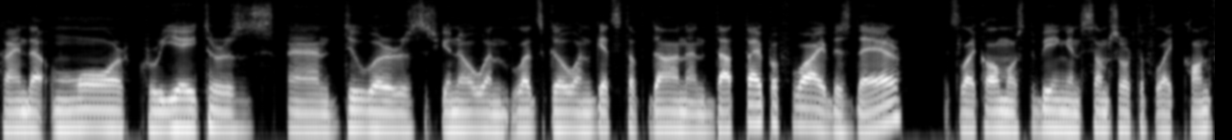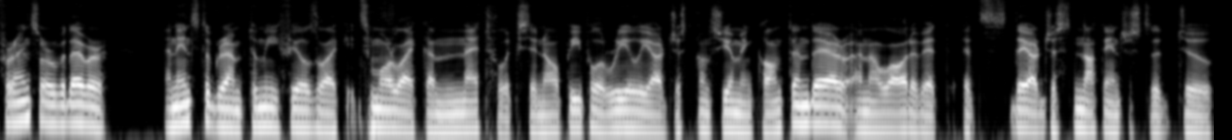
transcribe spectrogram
kind of more creators and doers, you know, and let's go and get stuff done. And that type of vibe is there. It's like almost being in some sort of like conference or whatever. And Instagram to me feels like it's more like a Netflix, you know, people really are just consuming content there. And a lot of it, it's, they are just not interested to,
